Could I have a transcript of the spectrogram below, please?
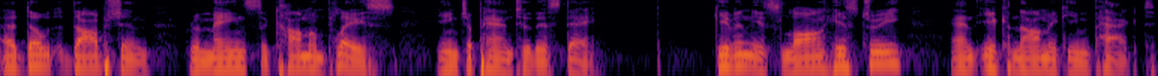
Adult adoption remains a commonplace in Japan to this day. Given its long history and economic impact,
